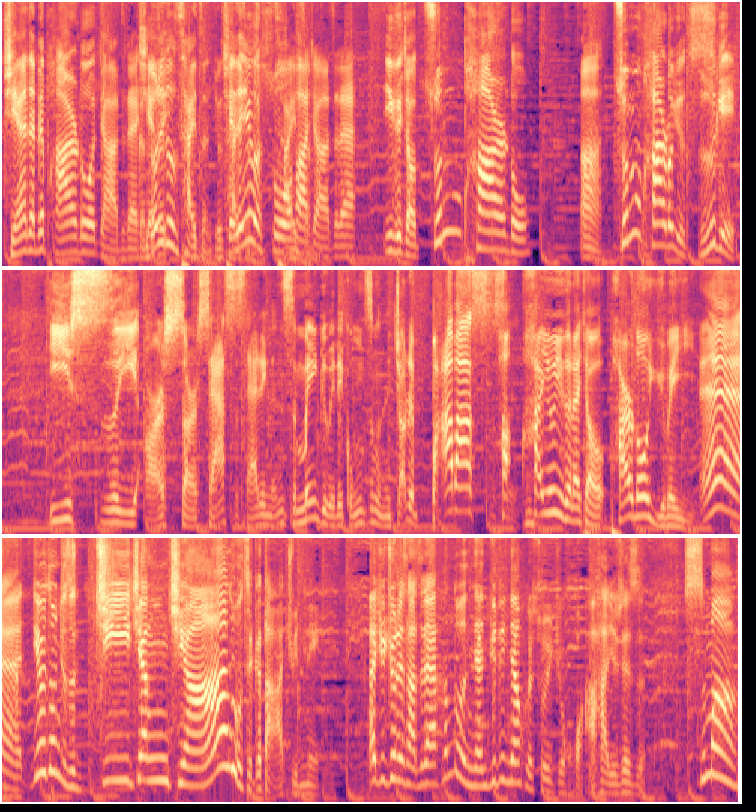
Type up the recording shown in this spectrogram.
现在的耙耳朵叫啥子呢？更多的都是财政，就现在有个说法叫啥子呢？一个叫准耙耳朵啊，准耙耳朵就资格。一十一、二十二、三十三的，硬是每个月的工资硬交的巴巴适适。好，还有一个呢，叫耙耳朵预备役。哎，有一种就是即将加入这个大军的，哎，就觉得啥子呢？很多人家女的人家会说一句话哈，就说是是嘛，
